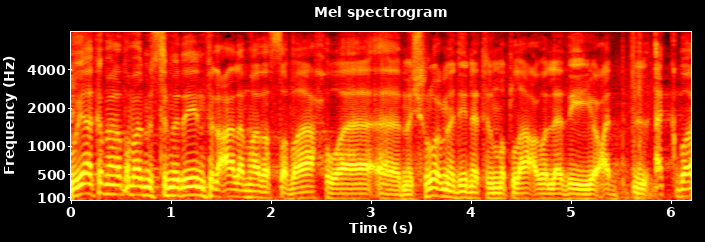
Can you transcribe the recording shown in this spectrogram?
وياكم إحنا طبعا مستمرين في العالم هذا الصباح ومشروع مدينة المطلع والذي يعد الأكبر.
